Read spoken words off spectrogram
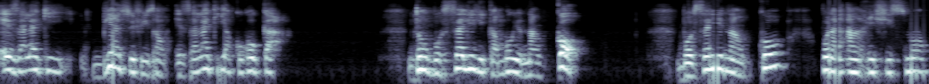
ezalaki bien suffisant. Ezalaki ya kokoka. Donc bosali likambo oyo na nko. Bosali na nko mpona enrichissement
